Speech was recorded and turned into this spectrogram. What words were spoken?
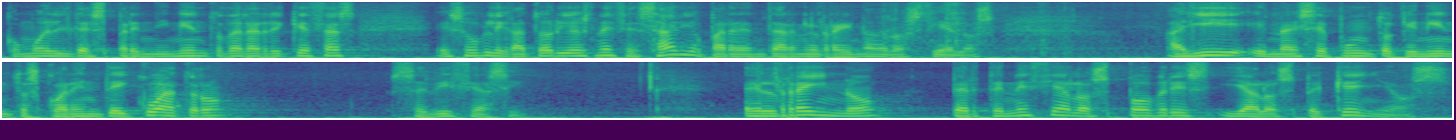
cómo el desprendimiento de las riquezas es obligatorio, es necesario para entrar en el reino de los cielos. Allí, en ese punto 544, se dice así, el reino pertenece a los pobres y a los pequeños,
